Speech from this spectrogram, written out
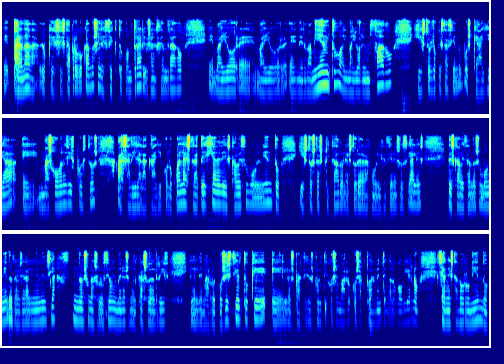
Eh, para nada, lo que se está provocando es el efecto contrario. Se ha engendrado eh, mayor, eh, mayor enervamiento, hay mayor enfado y esto es lo que está haciendo pues, que haya más jóvenes dispuestos a salir a la calle. Con lo cual la estrategia de descabeza un movimiento, y esto está explicado la historia de las movilizaciones sociales, descabezando su movimiento a través de la violencia, no es una solución, y menos en el caso del RIF y en el de Marruecos. Es cierto que eh, los partidos políticos en Marruecos actualmente en el gobierno se han estado reuniendo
